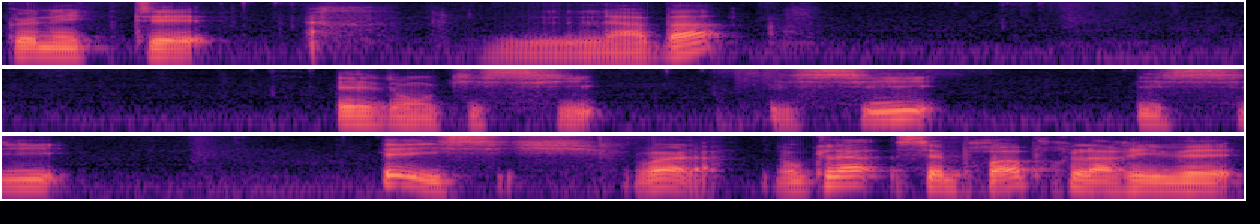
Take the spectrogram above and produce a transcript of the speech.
Connecté là-bas. Et donc ici, ici, ici et ici. Voilà. Donc là, c'est propre. L'arrivée,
